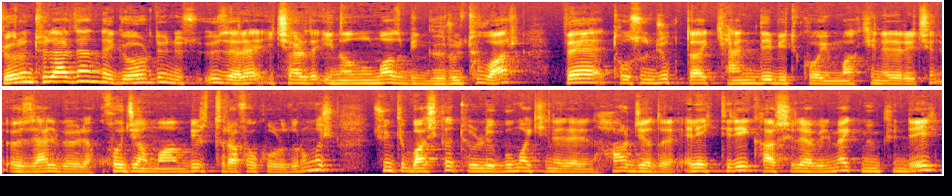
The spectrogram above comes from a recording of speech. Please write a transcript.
Görüntülerden de gördüğünüz üzere içeride inanılmaz bir gürültü var ve Tosuncuk da kendi Bitcoin makineleri için özel böyle kocaman bir trafo kurdurmuş. Çünkü başka türlü bu makinelerin harcadığı elektriği karşılayabilmek mümkün değil.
